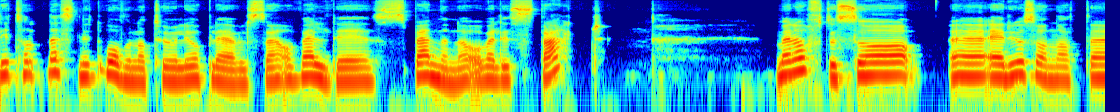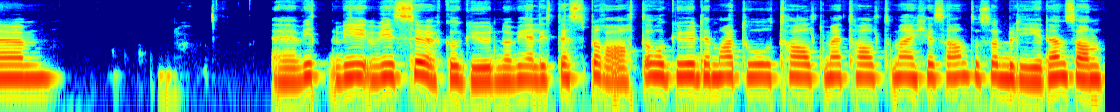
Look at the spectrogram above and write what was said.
litt sånn nesten litt overnaturlig opplevelse, og veldig spennende og veldig sterkt. Men ofte så eh, er det jo sånn at eh, eh vi, vi, vi, søker Gud når vi er litt desperate. 'Å, Gud, det må ha et ord talt meg, talt meg', ikke sant? Og så blir det en sånn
